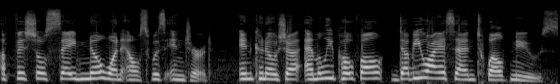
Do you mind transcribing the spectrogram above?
Officials say no one else was injured. In Kenosha, Emily Pofahl, WISN 12 News.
